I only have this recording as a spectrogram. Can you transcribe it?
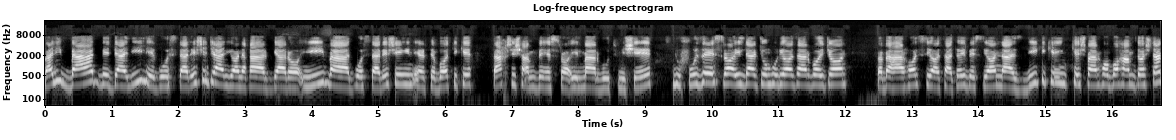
ولی بعد به دلیل گسترش جریان غربگرایی و گسترش این ارتباطی که بخشش هم به اسرائیل مربوط میشه نفوذ اسرائیل در جمهوری آذربایجان و به هر حال سیاست های بسیار نزدیکی که این کشورها با هم داشتن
